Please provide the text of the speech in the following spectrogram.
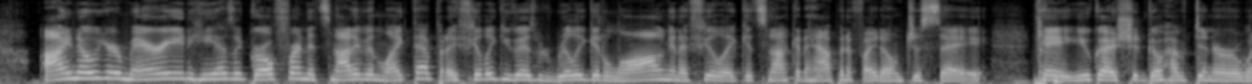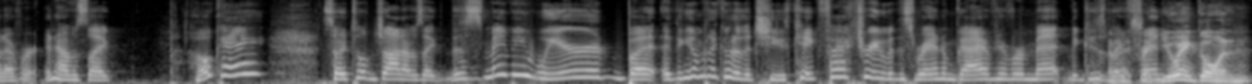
I know you're married. He has a girlfriend. It's not even like that, but I feel like you guys would really get along, and I feel like it's not going to happen if I don't just say, "Hey, you guys should go have dinner or whatever." And I was like. Okay. So I told John, I was like, this may be weird, but I think I'm going to go to the Cheesecake Factory with this random guy I've never met because And my I friend. said, "You ain't going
